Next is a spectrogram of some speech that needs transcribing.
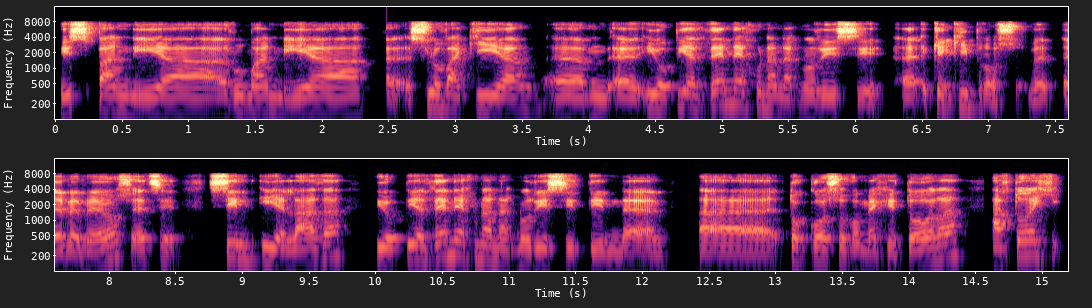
Ισπανία, Ρουμανία, ε, Σλοβακία, η οποία δεν έχουν αναγνωρίσει, και Κύπρος βεβαίως, έτσι, συν η Ελλάδα, η οποία δεν έχουν αναγνωρίσει την το Κόσοβο μέχρι τώρα. Αυτό έχει,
